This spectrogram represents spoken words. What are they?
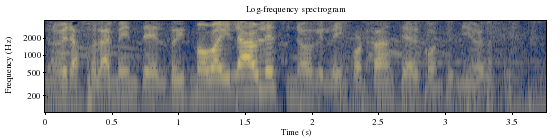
no era solamente el ritmo bailable, sino que la importancia del contenido de las letras.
